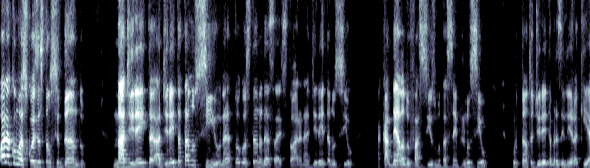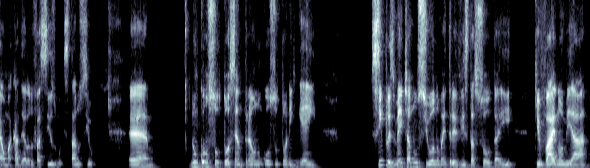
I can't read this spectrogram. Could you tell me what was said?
Olha como as coisas estão se dando na direita. A direita está no cio, né? Estou gostando dessa história, né? A direita no cio. A cadela do fascismo está sempre no cio. Portanto, a direita brasileira, que é uma cadela do fascismo, está no cio. É, não consultou Centrão, não consultou ninguém. Simplesmente anunciou numa entrevista solta aí que vai nomear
